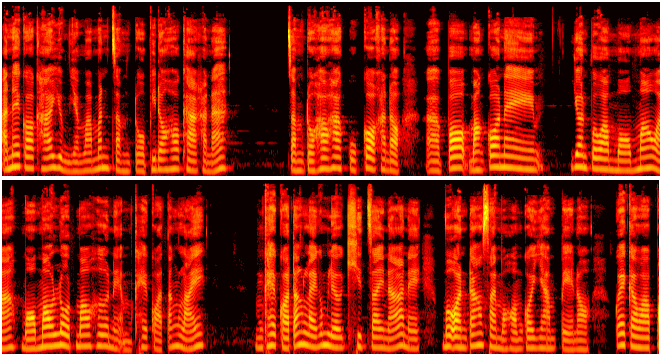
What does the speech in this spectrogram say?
อันนี้ก็ค่ะยุ่มยามว่ามันจำตัวพี่น้องเฮาค่ะค่ะนะจำตัวเฮาค่ะกูก็ค่ะดอกอ่าป้อบางก็ใน ย้อนเปว่าหมอเมาอะหมอเมาโลดเมาเฮอเนี่ยอำแค่กว่าตั้งหลายอำแค่กว่าตั้งหลายก็เหลียวคิดใจนะในเมื่ออ่อนตั้งใส่หมอหอมก็ยามเปเนาะก็กะว่าไป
